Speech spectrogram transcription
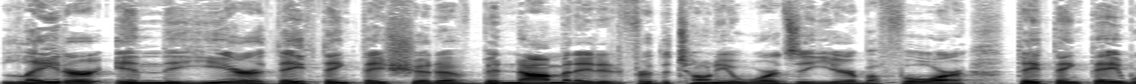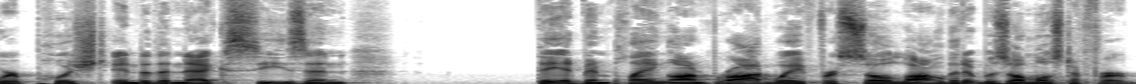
later in the year. They think they should have been nominated for the Tony Awards a year before. They think they were pushed into the next season. They had been playing on Broadway for so long that it was almost a for,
